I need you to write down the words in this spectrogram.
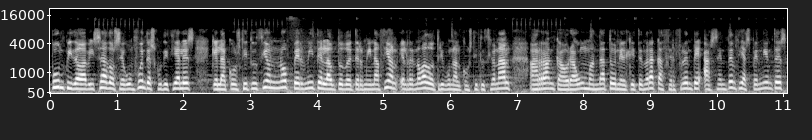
Púmpido ha avisado, según fuentes judiciales, que la Constitución no permite la autodeterminación. El renovado Tribunal Constitucional arranca ahora un mandato en el que tendrá que hacer frente a sentencias pendientes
